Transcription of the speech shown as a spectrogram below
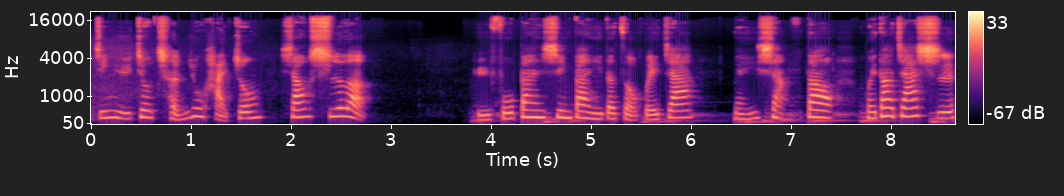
金鱼就沉入海中，消失了。渔夫半信半疑的走回家。没想到回到家时，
